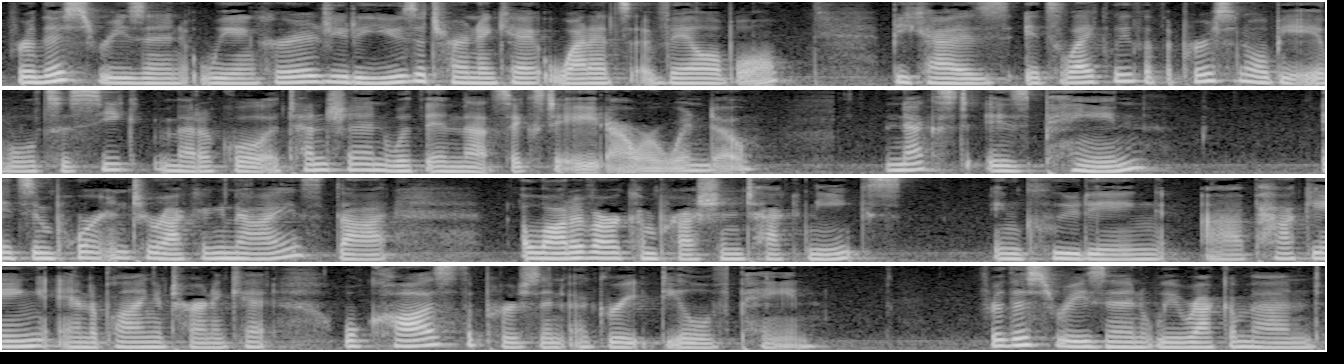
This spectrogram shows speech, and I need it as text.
For this reason, we encourage you to use a tourniquet when it's available because it's likely that the person will be able to seek medical attention within that six to eight hour window. Next is pain. It's important to recognize that a lot of our compression techniques, including uh, packing and applying a tourniquet, will cause the person a great deal of pain. For this reason, we recommend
